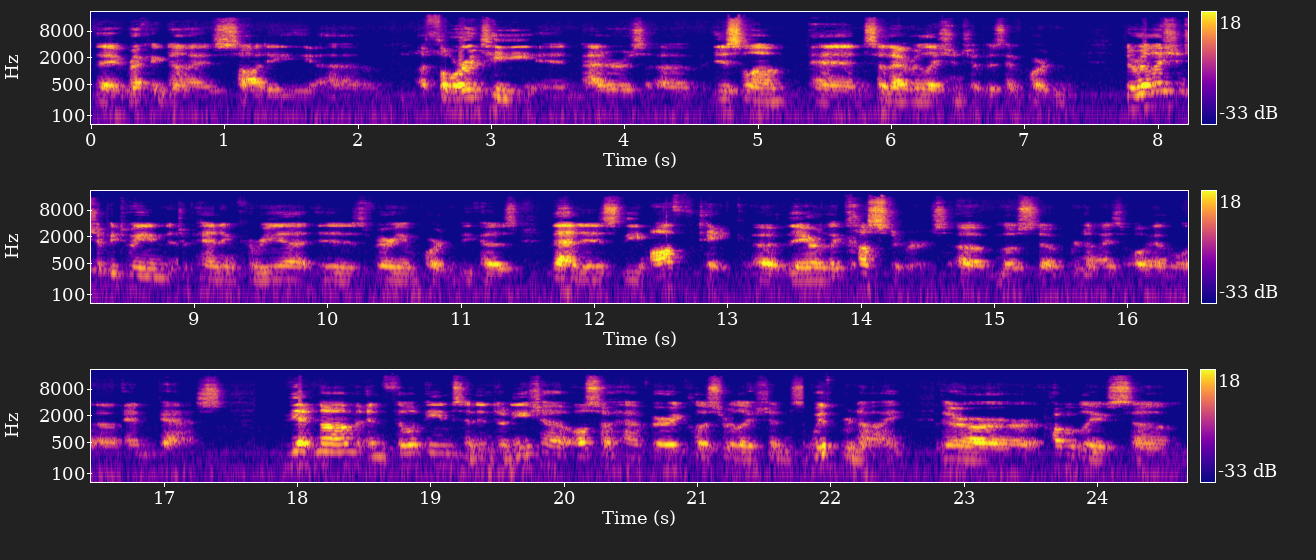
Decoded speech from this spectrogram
They recognize Saudi um, authority in matters of Islam, and so that relationship is important. The relationship between Japan and Korea is very important because that is the offtake. Uh, they are the customers of most of Brunei's oil uh, and gas. Vietnam and Philippines and Indonesia also have very close relations with Brunei. There are probably some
